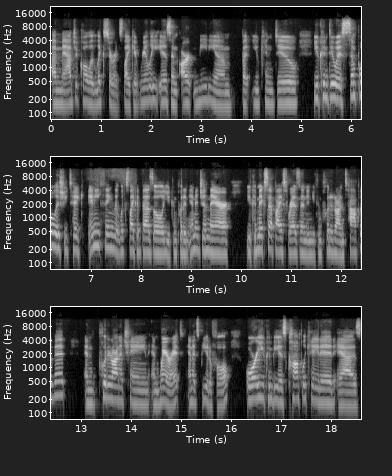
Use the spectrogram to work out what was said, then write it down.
a magical elixir. It's like it really is an art medium but you can do you can do as simple as you take anything that looks like a bezel you can put an image in there you can mix up ice resin and you can put it on top of it and put it on a chain and wear it and it's beautiful. Or you can be as complicated as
